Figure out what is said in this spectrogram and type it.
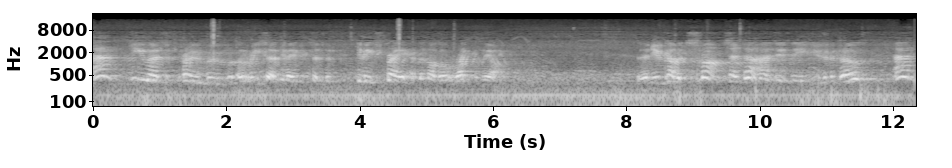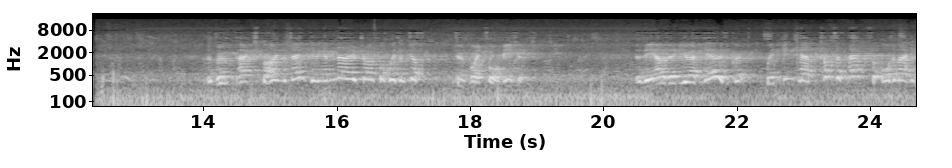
and DUS Pro Move recirculation system, giving spray at the nozzle right from the off. The new covered smart centre houses the user controls and the boom packs behind the tank, giving a narrow transport width of just 2.4 metres. The Amazone UF here is equipped with in-cab comfort pack for automatic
